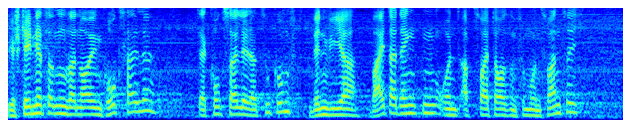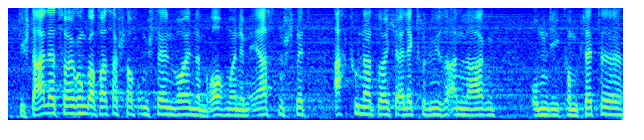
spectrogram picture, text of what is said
Wir stehen jetzt an unserer neuen Kokshalde, der Kokshalde der Zukunft. Wenn wir weiterdenken und ab 2025 die Stahlerzeugung auf Wasserstoff umstellen wollen, dann brauchen wir in dem ersten Schritt 800 solcher Elektrolyseanlagen, um die komplette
